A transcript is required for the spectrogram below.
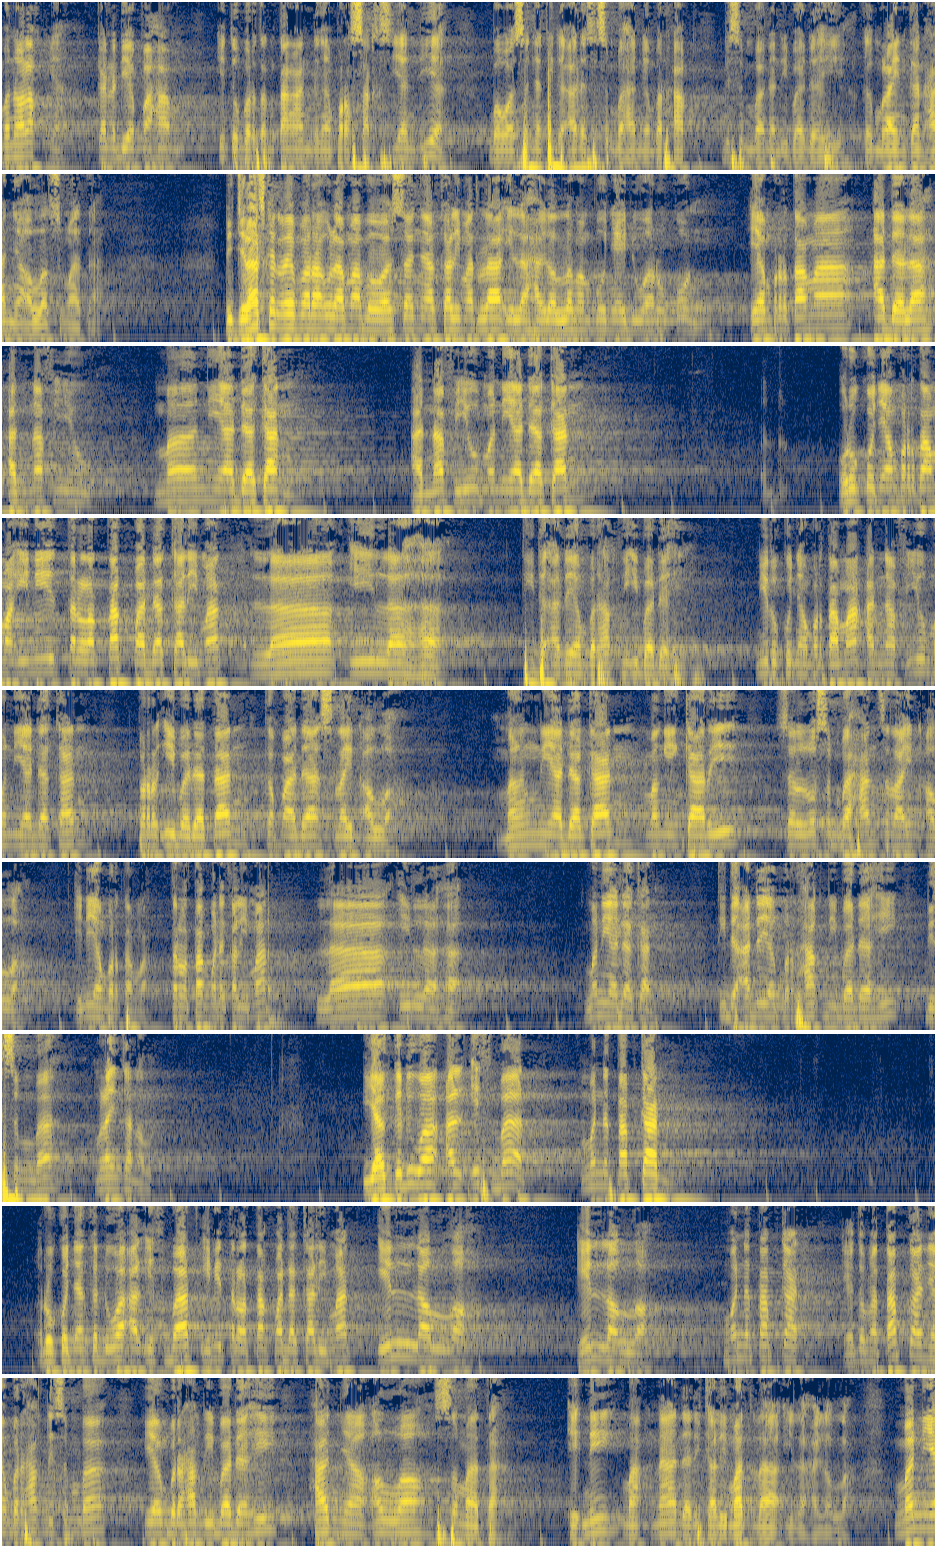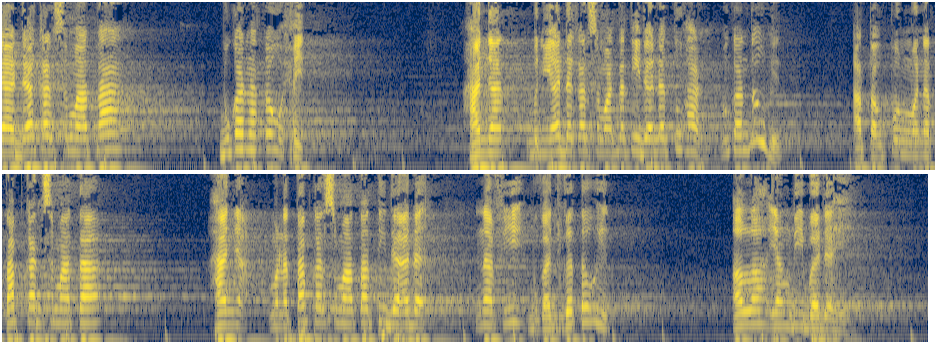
menolaknya karena dia paham itu bertentangan dengan persaksian dia bahwasanya tidak ada sesembahan yang berhak disembah dan ibadahi melainkan hanya Allah semata. Dijelaskan oleh para ulama bahwasanya kalimat la ilaha illallah mempunyai dua rukun. Yang pertama adalah an-nafyu meniadakan. An-nafyu meniadakan. Rukun yang pertama ini terletak pada kalimat la ilaha. Tidak ada yang berhak diibadahi. Ini rukun yang pertama an-nafyu meniadakan peribadatan kepada selain Allah meniadakan mengingkari seluruh sembahan selain Allah. Ini yang pertama. Terletak pada kalimat la ilaha. Meniadakan. Tidak ada yang berhak dibadahi disembah melainkan Allah. Yang kedua al-itsbat menetapkan. Rukun yang kedua al-itsbat ini terletak pada kalimat illallah. Illallah menetapkan yaitu menetapkan yang berhak disembah yang berhak diibadahi hanya Allah semata. Ini makna dari kalimat la ilaha illallah. Meniadakan semata bukanlah tauhid. Hanya meniadakan semata tidak ada Tuhan, bukan tauhid. Ataupun menetapkan semata hanya menetapkan semata tidak ada nafi bukan juga tauhid. Allah yang diibadahi.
